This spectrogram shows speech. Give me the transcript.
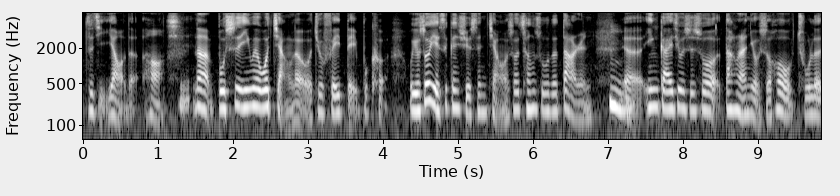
自己要的哈。是，那不是因为我讲了我就非得不可。我有时候也是跟学生讲，我说成熟的大人，呃，应该就是说，当然有时候除了。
